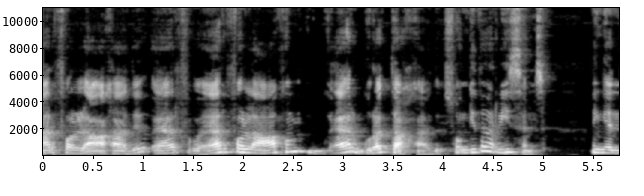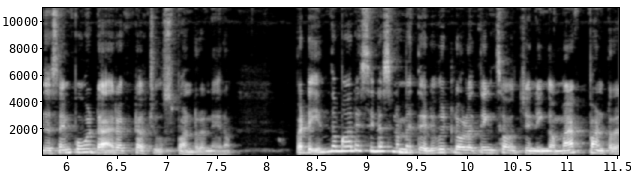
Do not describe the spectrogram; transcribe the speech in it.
ஏர் ஃபால் ஆகாது. ஏர் ஏர் ஃபால் ஆகும் ஏர் குரத் ஆகாது. ஸோ இங்கே தான் ரீசன்ஸ் நீங்கள் இந்த செம்பவை டைரெக்டாக சூஸ் பண்ணுற நேரம். பட் இந்த மாதிரி சின்ன சின்ன மெத்தடு வீட்டில் உள்ள திங்ஸை வச்சு நீங்கள் மேக் பண்ணுற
